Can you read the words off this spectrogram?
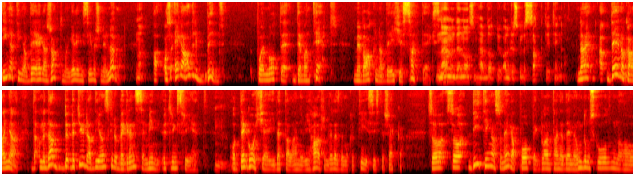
ingenting av det jeg har sagt om Geir Inge Sivertsen, er løgn. Nei. Altså, jeg har aldri blitt på en måte dementert med bakgrunn av at det ikke er sant, det jeg sier. Nei, men det er noen som hevder at du aldri skulle sagt de tingene. Nei, det er noe annet. Da, men da betyr det at de ønsker å begrense min ytringsfrihet. Og det går ikke i dette landet. Vi har fremdeles demokrati, siste sjekka. Så, så de tingene som jeg har påpekt, bl.a. det med ungdomsskolen og,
